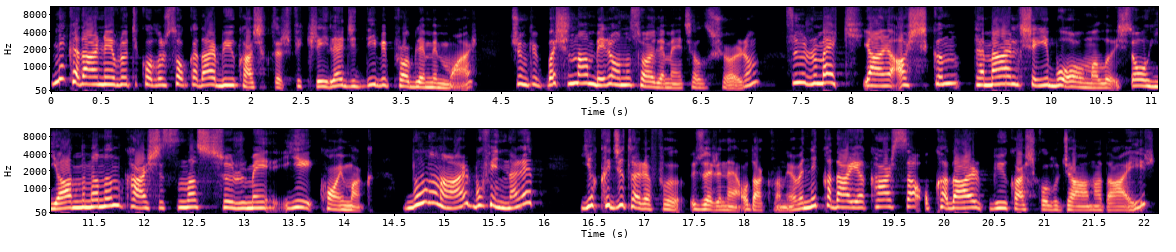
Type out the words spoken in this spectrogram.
ne kadar nevrotik olursa o kadar büyük aşktır fikriyle ciddi bir problemim var. Çünkü başından beri onu söylemeye çalışıyorum. Sürmek yani aşkın temel şeyi bu olmalı. İşte o yanmanın karşısına sürmeyi koymak. Bunlar bu filmler hep yakıcı tarafı üzerine odaklanıyor ve ne kadar yakarsa o kadar büyük aşk olacağına dair.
